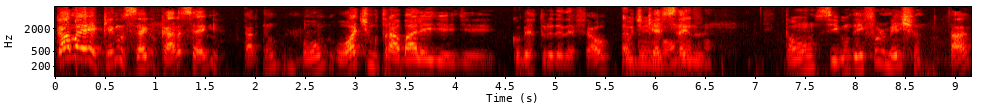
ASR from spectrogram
Calma aí, quem não segue o cara, segue. O cara tem um bom, ótimo trabalho aí de, de cobertura da NFL. É bem Podcast saindo. Então sigam The Information, tá?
